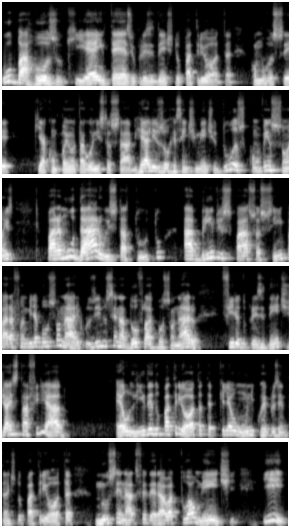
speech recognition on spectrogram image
o Barroso, que é, em tese, o presidente do Patriota, como você que acompanha o antagonista sabe, realizou recentemente duas convenções para mudar o estatuto, abrindo espaço, assim, para a família Bolsonaro. Inclusive, o senador Flávio Bolsonaro, filho do presidente, já está afiliado. É o líder do Patriota, até porque ele é o único representante do Patriota no Senado Federal atualmente. E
